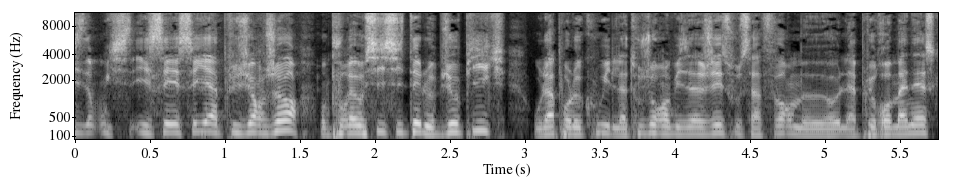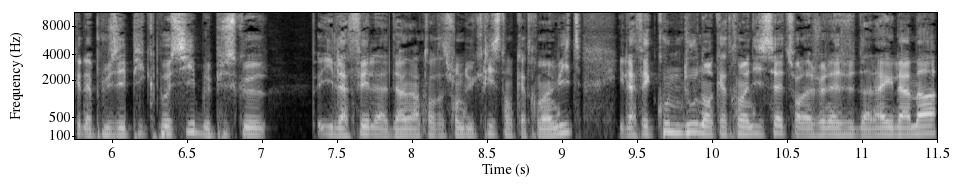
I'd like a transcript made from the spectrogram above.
il, il- il s'est essayé à plusieurs genres. On pourrait aussi citer le biopic, où là, pour le coup, il l'a toujours envisagé sous sa forme euh, la plus romanesque et la plus épique possible, puisque il a fait la dernière tentation du Christ en 88, il a fait Kundun en 97 sur la jeunesse du Dalai Lama,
